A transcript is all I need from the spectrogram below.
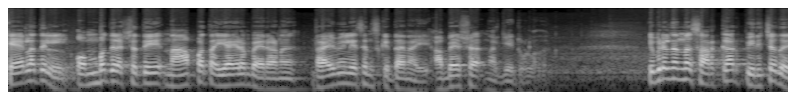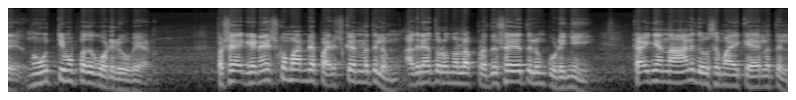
കേരളത്തിൽ ഒമ്പത് ലക്ഷത്തി നാൽപ്പത്തയ്യായിരം പേരാണ് ഡ്രൈവിംഗ് ലൈസൻസ് കിട്ടാനായി അപേക്ഷ നൽകിയിട്ടുള്ളത്. ഇവരിൽ നിന്ന് സർക്കാർ പിരിച്ചത് നൂറ്റി മുപ്പത് കോടി രൂപയാണ്. പക്ഷേ ഗണേഷ് കുമാറിന്റെ പരിഷ്കരണത്തിലും അതിനെ തുടർന്നുള്ള പ്രതിഷേധത്തിലും കുടുങ്ങി കഴിഞ്ഞ നാല് ദിവസമായി കേരളത്തിൽ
